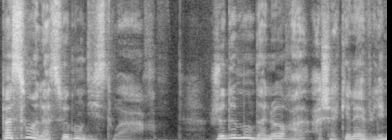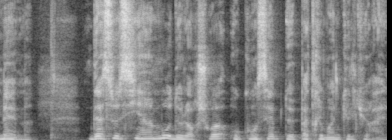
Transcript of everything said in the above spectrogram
Passons à la seconde histoire. Je demande alors à, chaque élève, les mêmes, d'associer un mot de leur choix au concept de patrimoine culturel.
